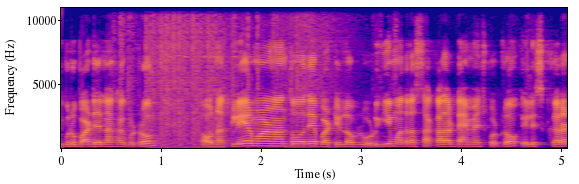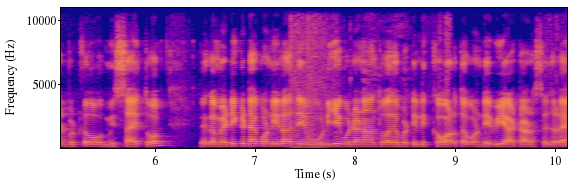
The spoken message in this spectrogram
ಇಬ್ರು ಬಾಡಿಲಿ ನಾಕ್ ಆಗ್ಬಿಟ್ರು. ಅವ್ರನ್ನ ಕ್ಲಿಯರ್ ಮಾಡೋಣ ಅಂತ ಹೋದೆ ಬಟ್ ಇಲ್ಲೊಬ್ರು ಹುಡುಗಿ ಮಾತ್ರ ಸಕಾದ ಡ್ಯಾಮೇಜ್ ಕೊಟ್ಟು ಇಲ್ಲಿ ಸ್ಕರ್ಟ್ ಬಿಟ್ಟು ಮಿಸ್ ಆಯಿತು. ಬೇಗ ಮೆಡಿಕಿಟ್ ಹಾಕೊಂಡು ಇಲ್ಲ ಅದು ಹುಡುಗಿ ಗುಡೋಣ ಅಂತ ಹೋದೆ ಬಟ್ ಇಲ್ಲಿ ಕವರ್ ತೊಗೊಂಡು ಹೆವಿ ಆಟ ಆಡಿಸ್ತಿದ್ದಾಳೆ.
